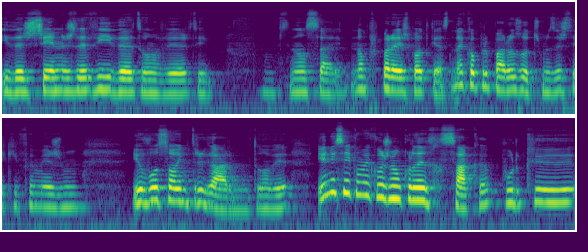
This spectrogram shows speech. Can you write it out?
e das cenas da vida, estão a ver? Tipo, não sei, não preparei este podcast. Não é que eu preparo os outros, mas este aqui foi mesmo. Eu vou só entregar-me, estão a ver? Eu nem sei como é que hoje não acordei de ressaca, porque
